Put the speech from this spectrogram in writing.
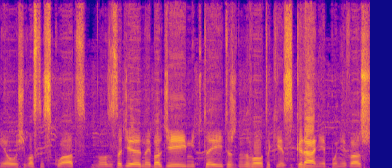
miało się własny skład. No w zasadzie najbardziej mi tutaj też denerwowało takie zgranie, ponieważ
